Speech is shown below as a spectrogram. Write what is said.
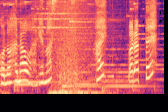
この花をあげます。はい笑って。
